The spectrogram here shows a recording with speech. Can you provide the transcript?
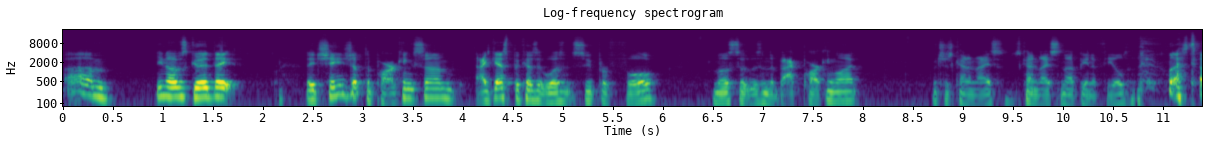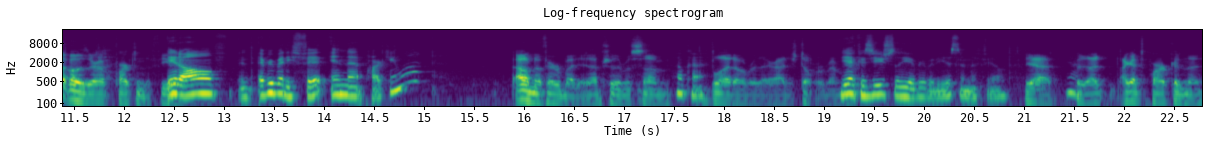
Um, you know, it was good. They they changed up the parking some. I guess because it wasn't super full. Most of it was in the back parking lot, which is kind of nice. It's kind of nice to not be in a field. Last time I was there, I parked in the field. It all everybody fit in that parking lot. I don't know if everybody did. I'm sure there was some Okay. blood over there. I just don't remember. Yeah, because usually everybody is in the field yeah. Yeah. But I, I got to park in the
